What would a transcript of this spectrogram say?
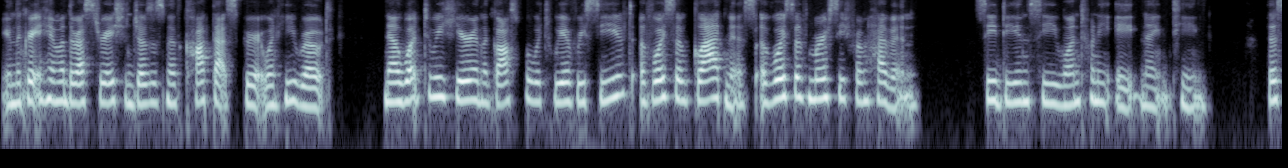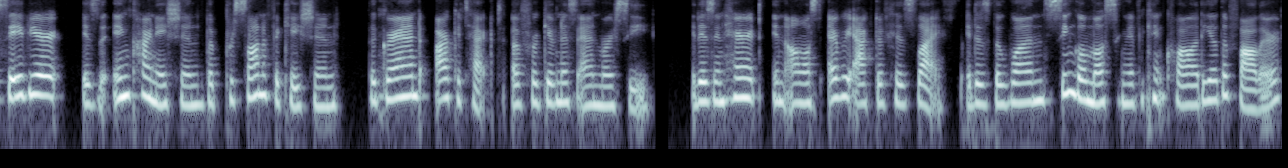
In the great hymn of the Restoration, Joseph Smith caught that spirit when he wrote, Now what do we hear in the gospel which we have received? A voice of gladness, a voice of mercy from heaven. See D&C 128:19. The Savior is the incarnation, the personification, the grand architect of forgiveness and mercy. It is inherent in almost every act of his life. It is the one single most significant quality of the Father,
